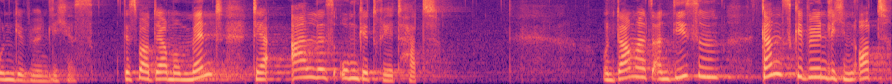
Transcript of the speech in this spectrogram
Ungewöhnliches. Das war der Moment, der alles umgedreht hat. Und damals an diesem ganz gewöhnlichen Ort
